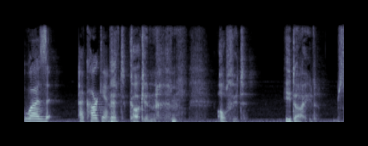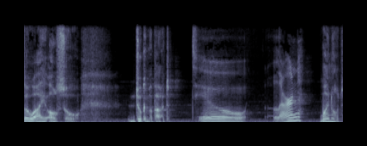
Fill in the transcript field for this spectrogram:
was. a Karkin. Pet Karkin. Alfit. He died. So I also took him apart. To. learn? Why not?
